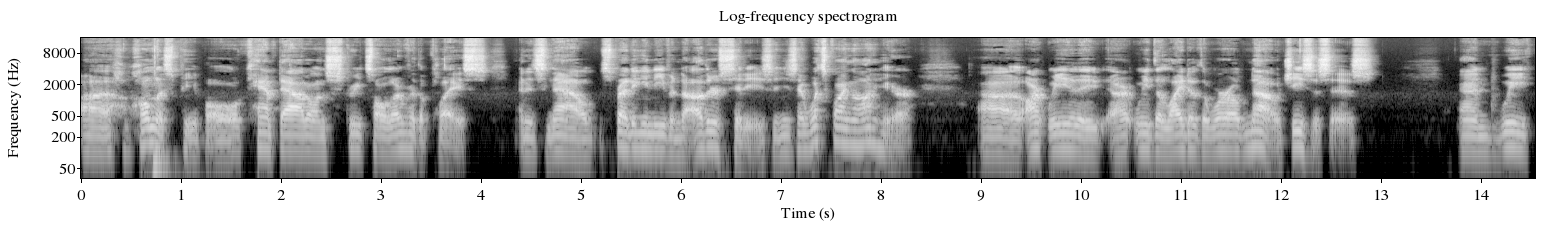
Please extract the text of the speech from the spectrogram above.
uh, homeless people camped out on streets all over the place, and it's now spreading it even to other cities. And you say, what's going on here? Uh, aren't we the aren't we the light of the world? No, Jesus is, and we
